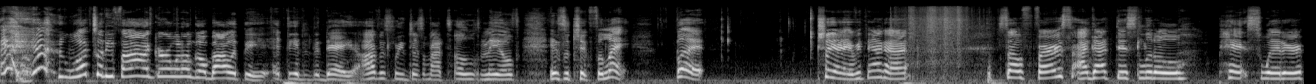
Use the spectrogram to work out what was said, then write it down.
125 girl, what I'm gonna buy with it at the end of the day? Obviously just my toes, nails, it's a Chick-fil-A. But show you everything I got. So first I got this little pet sweater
